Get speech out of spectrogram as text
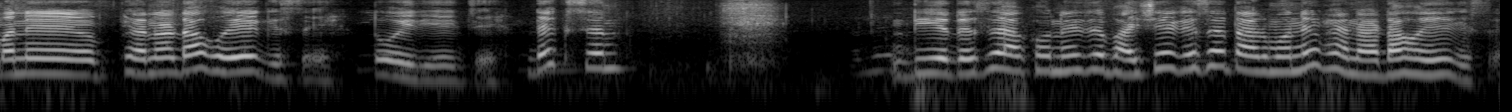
মানে ফেনাটা হয়ে গেছে তৈরি এই যে দেখছেন? দিয়ে দেছে এখন এই যে ভাইসে গেছে তার মানে ফেনাটা হয়ে গেছে।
